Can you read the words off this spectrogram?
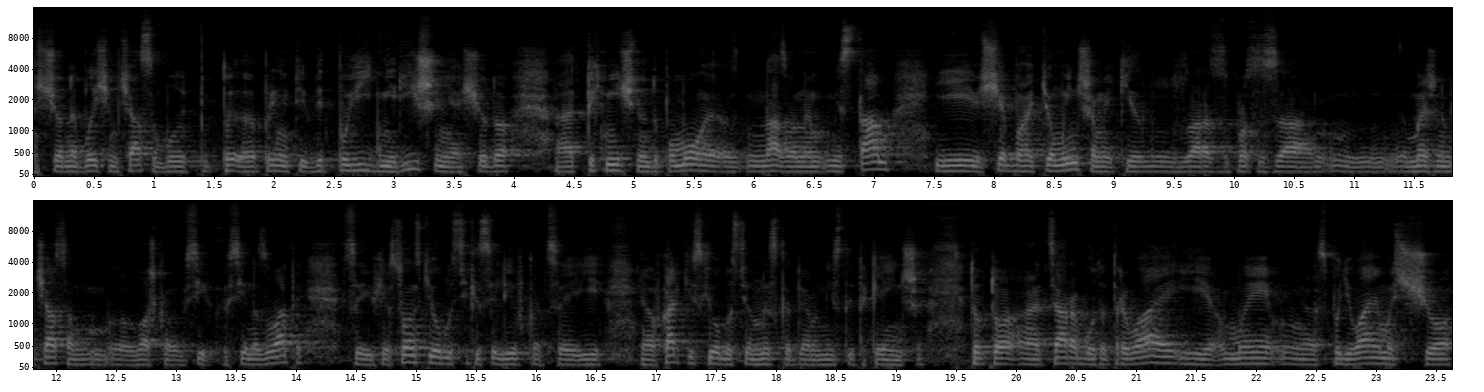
Що найближчим часом будуть прийняті відповідні рішення щодо е, технічної допомоги названим містам і ще багатьом іншим, які зараз просто за м, обмеженим часом е, важко всі, всі назвати. Це і в Херсонській області Киселівка, це і е, в Харківській області низка там міст і таке інше. Тобто ця робота триває, і ми м, сподіваємось, що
